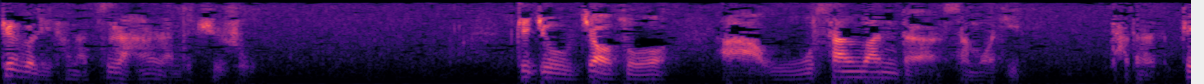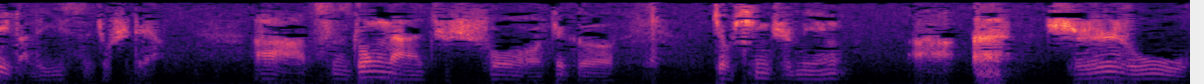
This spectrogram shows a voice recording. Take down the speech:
这个里头呢，自然而然的去入，这就叫做啊无三弯的三摩地。它的这段的意思就是这样啊。此中呢，就是说这个就心之名啊，实如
